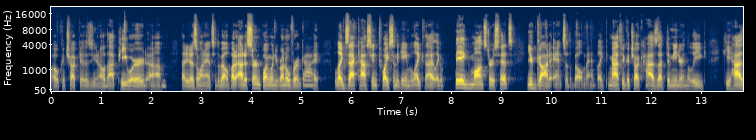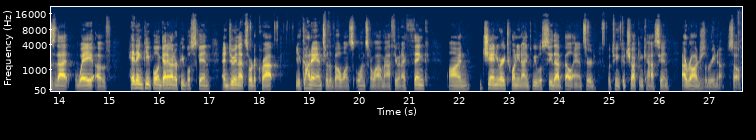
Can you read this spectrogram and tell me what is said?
oh Tkachuk is you know that p word. Um, that he doesn't want to answer the bell. But at a certain point, when you run over a guy like Zach Kassian twice in a game like that, like a big monstrous hits, you got to answer the bell, man. Like Matthew Tkachuk has that demeanor in the league. He has that way of hitting people and getting under people's skin and doing that sort of crap. You got to answer the bell once once in a while, Matthew. And I think on January 29th, we will see that bell answered between Tkachuk and Kassian at Rogers Arena. So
